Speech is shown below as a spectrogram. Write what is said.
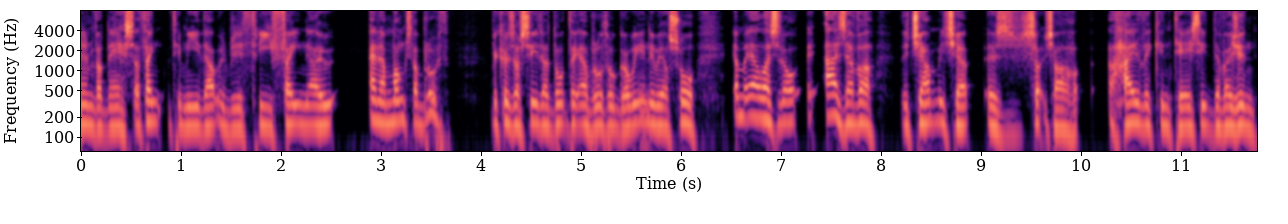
Inverness, I think to me that would be the three fighting out and amongst Arbroath. Because I said I don't think Arbroath will go away anywhere. So, I mean, listen, as ever, the Championship is such a, a highly contested division.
